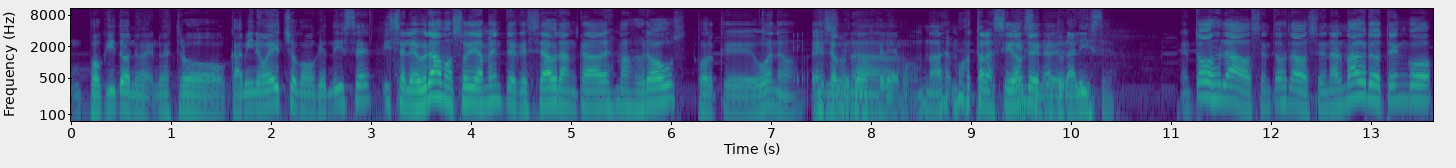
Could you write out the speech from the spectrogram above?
un poquito nuestro camino hecho, como quien dice. Y celebramos, obviamente, que se abran cada vez más grows, porque, bueno, es, lo que una, todos queremos. Una demostración de se naturalice. en todos lados, en todos lados. En Almagro tengo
